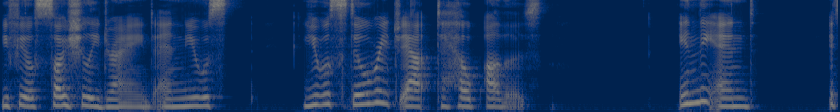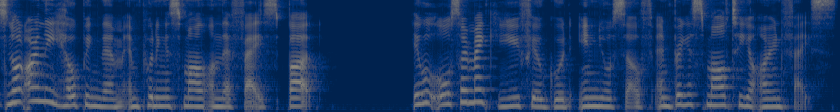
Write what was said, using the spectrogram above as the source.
you feel socially drained and you will you will still reach out to help others. In the end, it's not only helping them and putting a smile on their face, but it will also make you feel good in yourself and bring a smile to your own face.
